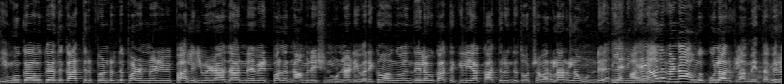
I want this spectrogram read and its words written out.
திமுகவுக்கு அது காத்திருப்புன்றது பழம் நழுவி பாலில் விழாதான்னு வேட்பாளர் நாமினேஷன் முன்னாடி வரைக்கும் அவங்க வந்து இலவு காத்த கிளியா காத்திருந்து தோற்ற வரலாறுலாம் உண்டு. அதனால வேணா அவங்க கூலா இருக்கலாமே தவிர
